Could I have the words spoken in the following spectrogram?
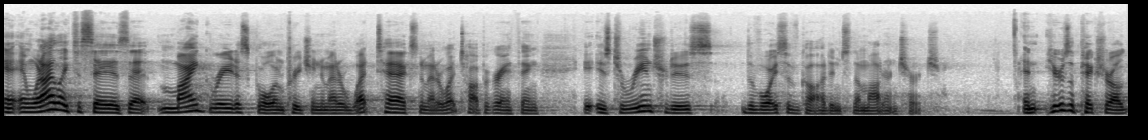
And, and what i like to say is that my greatest goal in preaching no matter what text no matter what topic or anything is to reintroduce the voice of God into the modern church. And here's a picture I'll,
